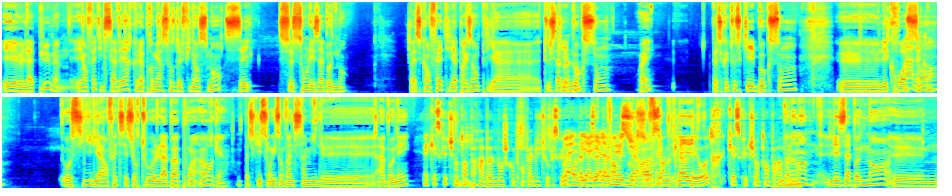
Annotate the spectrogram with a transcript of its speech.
Et euh, la pub. Et en fait il s'avère que la première source de financement c'est, ce sont les abonnements. Parce qu'en fait il y a par exemple il y a tout Les ce qui est boxon, ouais. Parce que tout ce qui est boxon, euh, les Ah, croissants. Aussi, il y a en fait, c'est surtout là-bas.org parce qu'ils sont, ils ont 25 000 euh, abonnés. Mais qu'est-ce que tu entends par abonnement? Je comprends pas du tout. Parce que Ouais, nous, on a y a- des y a la abonnés sur Boxon. En fait, SoundCloud les- et autres. Qu'est-ce que tu entends par Non, abonnement? non, non. Les abonnements, euh,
